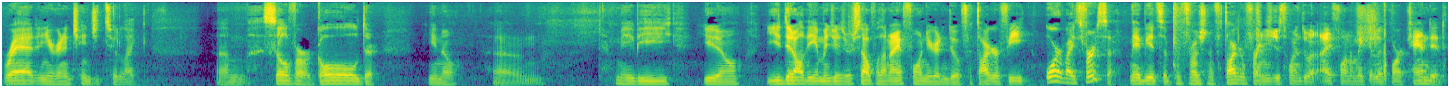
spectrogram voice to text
red and you're going to change it to like um, silver or gold, or you know, um, maybe you know you did all the images yourself with an iphone you're going to do a photography or vice versa. Maybe it's a professional photographer and you just want to do an iphone and make it look more candid.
